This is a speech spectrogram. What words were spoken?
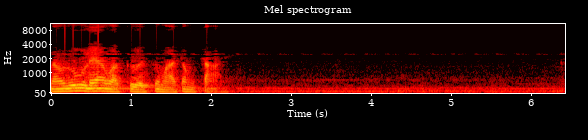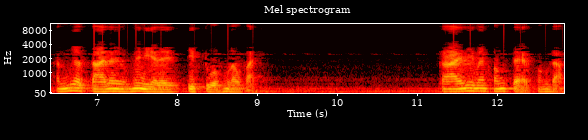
เรารู้แล้วว่าเกิดขึ้นมาต้องตายอันเมื่อตายแล้วไม่มีอะไรติดตัวของเราไปกายนี่มันของแตกของดับ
